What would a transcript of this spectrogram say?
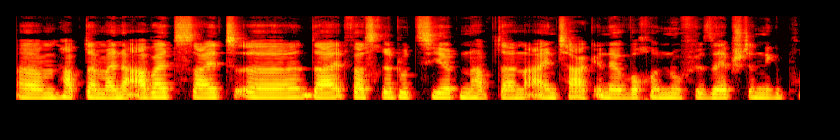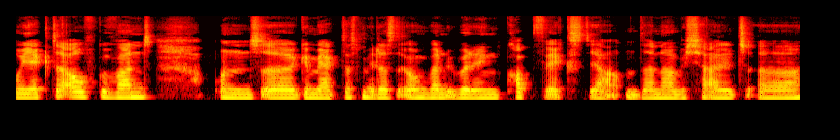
ähm, habe dann meine Arbeitszeit äh, da etwas reduziert und habe dann einen Tag in der Woche nur für selbstständige Projekte aufgewandt und äh, gemerkt, dass mir das irgendwann über den Kopf wächst. Ja, und dann habe ich halt äh,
